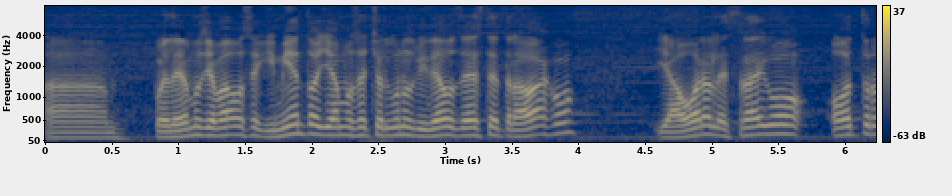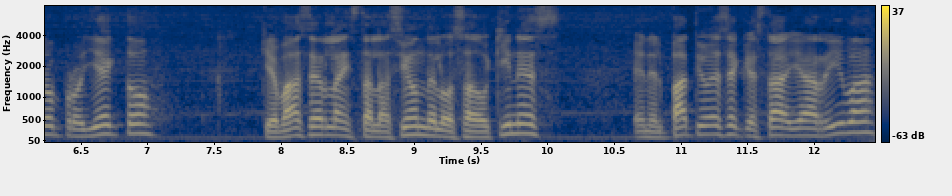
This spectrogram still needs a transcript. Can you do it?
Uh, pues le hemos llevado seguimiento, ya hemos hecho algunos videos de este trabajo. Y ahora les traigo otro proyecto que va a ser la instalación de los adoquines en el patio ese que está allá arriba.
